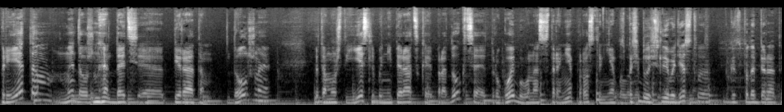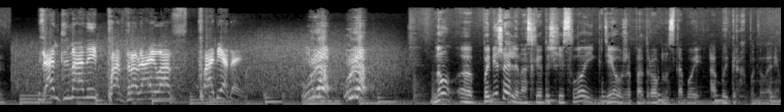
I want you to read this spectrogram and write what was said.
При этом мы должны отдать э, пиратам должное, потому что если бы не пиратская продукция, другой бы у нас в стране просто не было. Спасибо за счастливое детство, господа пираты. Джентльмены, поздравляю вас с победой! Ура! Ура! Ну, э, побежали на следующий слой, где уже подробно с тобой об играх поговорим.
